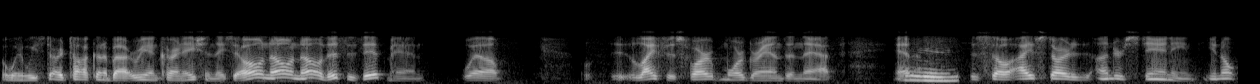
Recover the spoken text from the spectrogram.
when we start talking about reincarnation, they say, "Oh no, no, this is it, man." Well, life is far more grand than that. And mm. so I started understanding, you know,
